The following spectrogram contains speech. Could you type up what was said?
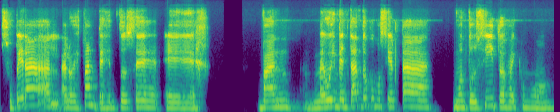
supera a, los estantes, entonces eh, van, me voy inventando como ciertas montoncitos, hay como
